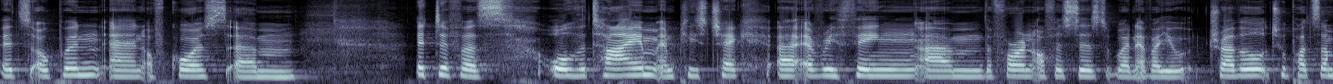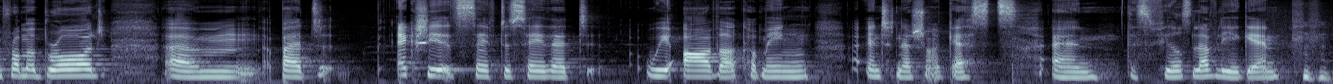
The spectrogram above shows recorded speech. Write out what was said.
it's open, and of course, um, it differs all the time. And please check uh, everything, um, the foreign offices, whenever you travel to Potsdam from abroad. Um, but actually, it's safe to say that we are welcoming international guests, and this feels lovely again.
